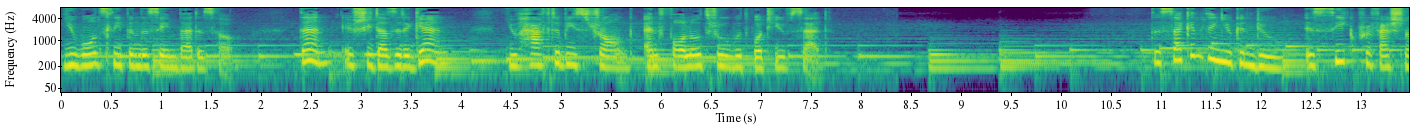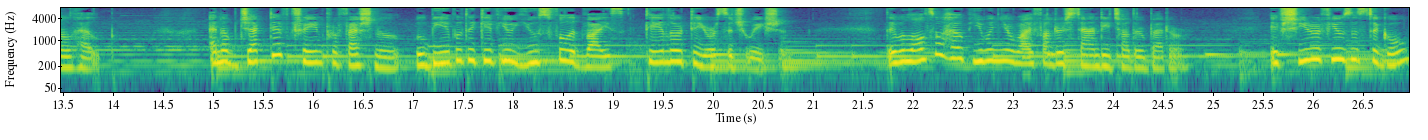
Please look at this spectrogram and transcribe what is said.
you won't sleep in the same bed as her. Then, if she does it again, you have to be strong and follow through with what you've said. The second thing you can do is seek professional help. An objective trained professional will be able to give you useful advice tailored to your situation. They will also help you and your wife understand each other better. If she refuses to go,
